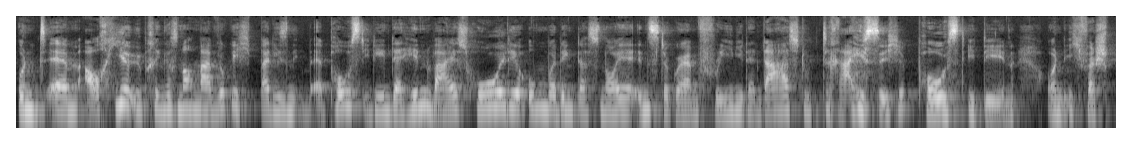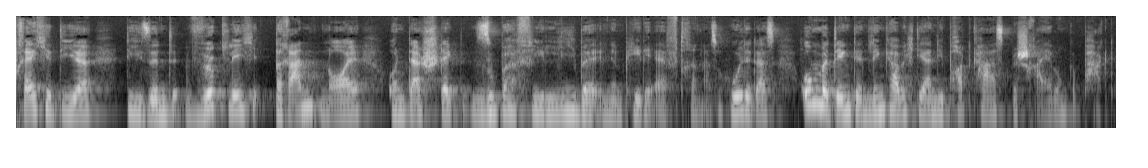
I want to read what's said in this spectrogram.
Und ähm, auch hier übrigens nochmal wirklich bei diesen äh, Post-Ideen der Hinweis, hol dir unbedingt das neue Instagram-Freebie, denn da hast du 30 Post-Ideen. Und ich verspreche dir, die sind wirklich brandneu und da steckt super viel Liebe in dem PDF drin. Also hol dir das unbedingt. Den Link habe ich dir an die Podcast-Beschreibung gepackt.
